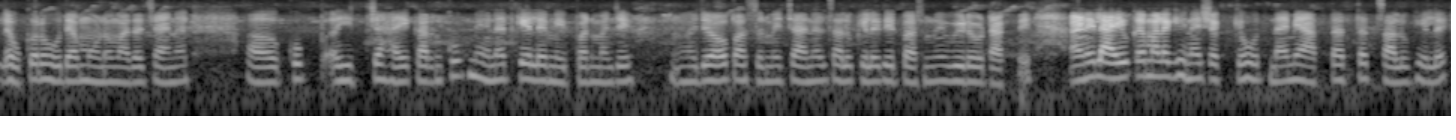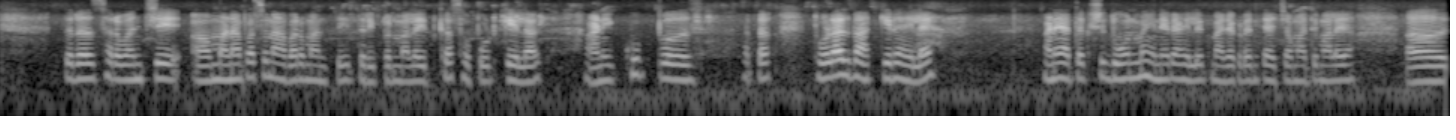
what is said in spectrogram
लवकर होऊ द्या म्हणून माझा चॅनल खूप इच्छा आहे. कारण खूप मेहनत केले मी पण. म्हणजे जेव्हापासून मी चॅनल चालू केलं तिथपासून मी व्हिडिओ टाकते. आणि लाईव्ह काय मला घेणं शक्य होत नाही. मी आत्ता आत्ताच चालू केलं आहे तर सर्वांचे मनापासून आभार मानते. तरी पण मला इतका सपोर्ट केला आणि खूप आता थोडाच बाकी राहिला आहे आणि आता कशी दोन महिने राहिलेत माझ्याकडे त्याच्यामध्ये मला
